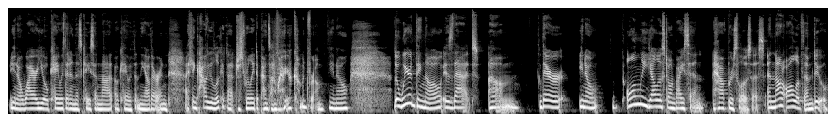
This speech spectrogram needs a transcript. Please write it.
You know, why are you okay with it in this case and not okay with it in the other? And I think how you look at that just really depends on where you're coming from. You know, the weird thing though is that um, they're you know only Yellowstone bison have brucellosis, and not all of them do.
